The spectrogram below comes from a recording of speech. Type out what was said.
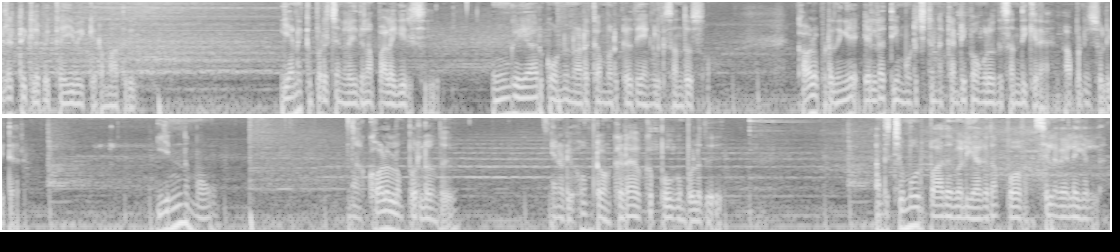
எலக்ட்ரிக்கில் போய் கை வைக்கிற மாதிரி. எனக்கு பிரச்சனை இல்லை இதெல்லாம் பழகிருச்சு. உங்கள் யாருக்கும் ஒன்றும் நடக்காமல் இருக்கிறது எங்களுக்கு சந்தோஷம். கவலைப்படாதீங்க எல்லாத்தையும் முடிச்சுட்டு நான் கண்டிப்பாக உங்களை வந்து சந்திக்கிறேன் அப்படின்னு சொல்லிட்டார். இன்னமும் நான் கோலலம்பூர்லேருந்து என்னுடைய ஹோம் டவுன் கடாவுக்கு போகும் பொழுது அந்த சிமூர் பாதை வழியாக தான் போவேன் சில வேலைகளில்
